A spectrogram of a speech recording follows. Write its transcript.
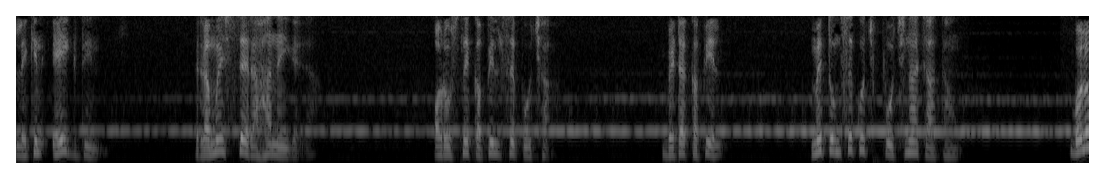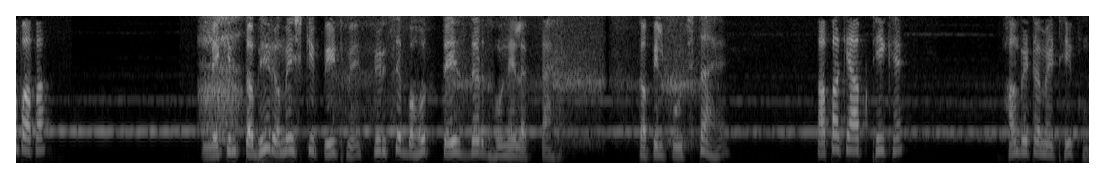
लेकिन एक दिन रमेश से रहा नहीं गया। और उसने कपिल से पूछा, बेटा कपिल, मैं तुमसे कुछ पूछना चाहता हूँ। बोलो पापा। लेकिन तभी रमेश की पीठ में फिर से बहुत तेज दर्द होने लगता है। कपिल पूछता है, पापा, क्या आप ठीक है? हाँ बेटा, मैं ठीक हूँ।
